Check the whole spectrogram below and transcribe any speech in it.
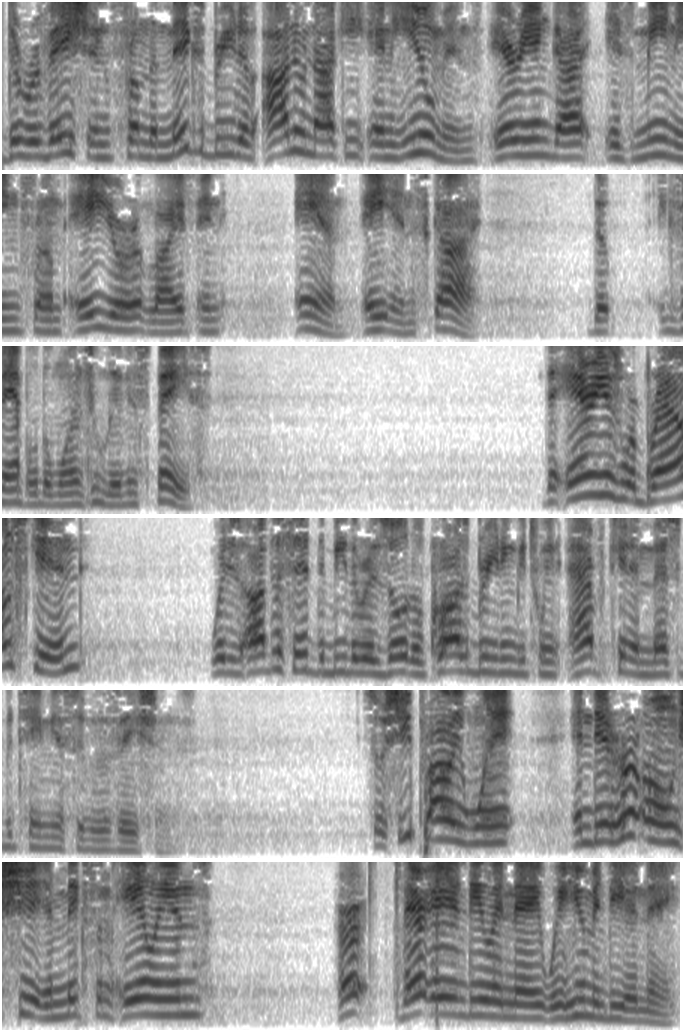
derivation from the mixed breed of Anunnaki and humans. Aryan got its meaning from Ayur, life, and An, A in sky. The example, the ones who live in space. The Aryans were brown skinned, which is often said to be the result of crossbreeding between African and Mesopotamian civilizations. So she probably went and did her own shit and mixed some aliens her their alien DNA with human DNA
